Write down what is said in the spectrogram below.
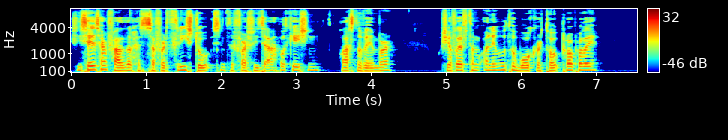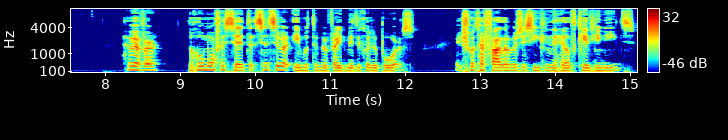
She says her father has suffered three strokes since the first visa application last November, which have left him unable to walk or talk properly. However, the Home Office said that since they were able to provide medical reports, it showed her father was receiving the health care he needs.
